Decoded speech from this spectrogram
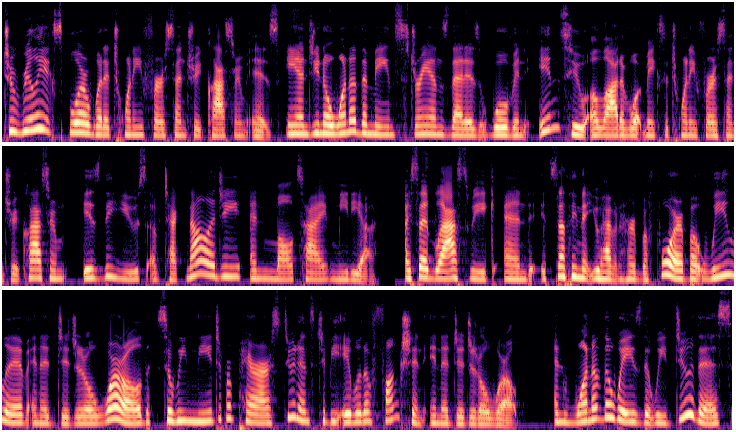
to really explore what a 21st century classroom is. And, you know, one of the main strands that is woven into a lot of what makes a 21st century classroom is the use of technology and multimedia. I said last week, and it's nothing that you haven't heard before, but we live in a digital world, so we need to prepare our students to be able to function in a digital world. And one of the ways that we do this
